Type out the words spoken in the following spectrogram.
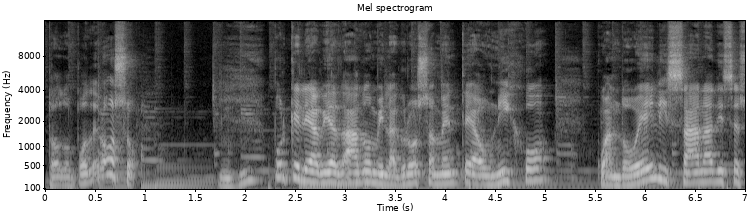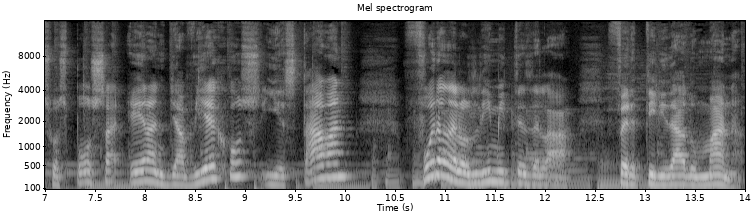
Todopoderoso, porque le había dado milagrosamente a un hijo cuando él y Sara, dice su esposa, eran ya viejos y estaban fuera de los límites de la fertilidad humana.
